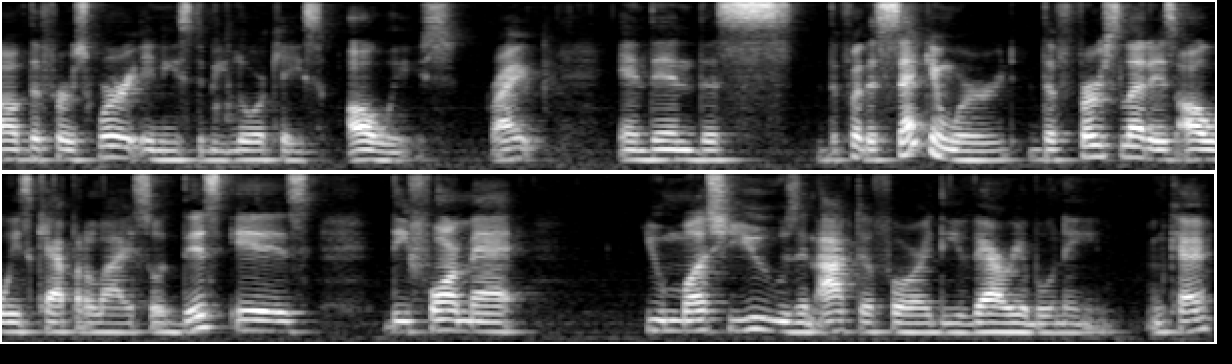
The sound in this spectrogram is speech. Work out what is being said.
of the first word, it needs to be lowercase always, right? And then this for the second word, the first letter is always capitalized. So this is the format you must use an Okta for the variable name. Okay?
